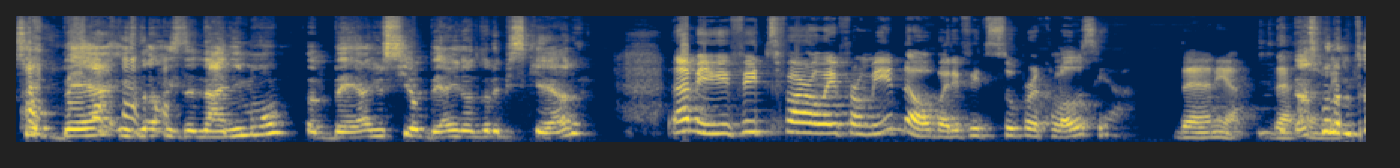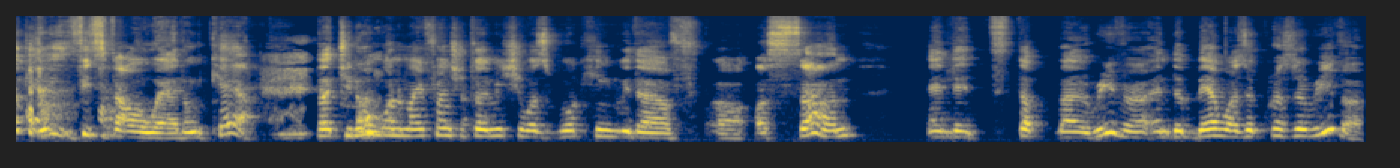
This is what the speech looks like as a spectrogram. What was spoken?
So bear is not is an animal. A bear. You see a bear, you're not gonna be scared. I mean, if it's far away from me, no. But if it's super close, yeah, then yeah, definitely. That's what I'm talking about. If it's far away, I don't care. But you know, one of my friends, she told me she was working with her, f- uh, her son, and they stopped by a river, and the bear was across the river.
